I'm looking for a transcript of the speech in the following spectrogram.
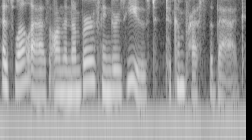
as well as on the number of fingers used to compress the bag.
